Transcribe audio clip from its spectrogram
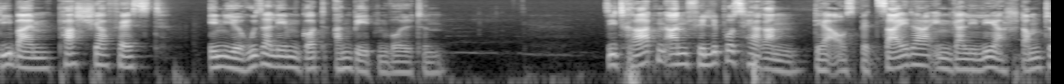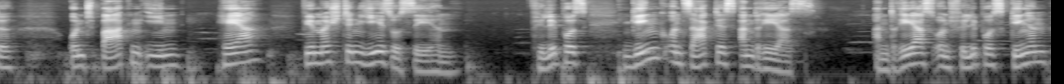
die beim Pascha-Fest in Jerusalem Gott anbeten wollten. Sie traten an Philippus heran, der aus Bethsaida in Galiläa stammte, und baten ihn, Herr, wir möchten Jesus sehen. Philippus ging und sagte es Andreas. Andreas und Philippus gingen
